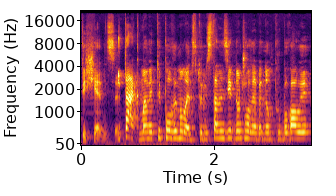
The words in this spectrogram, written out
tysięcy. I tak, mamy typowy moment, w którym Stany Zjednoczone będą próbowały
